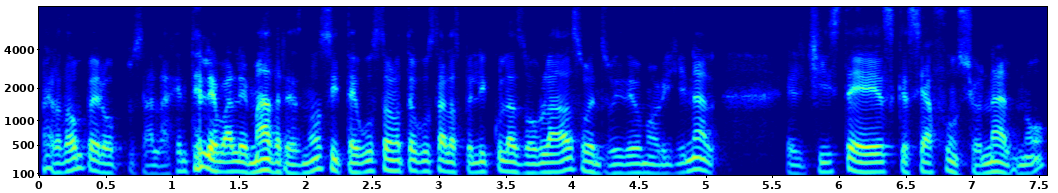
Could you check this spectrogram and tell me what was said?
perdón, pero pues a la gente le vale madres, ¿no? Si te gusta o no te gustan las películas dobladas o en su idioma original. El chiste es que sea funcional, ¿no?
